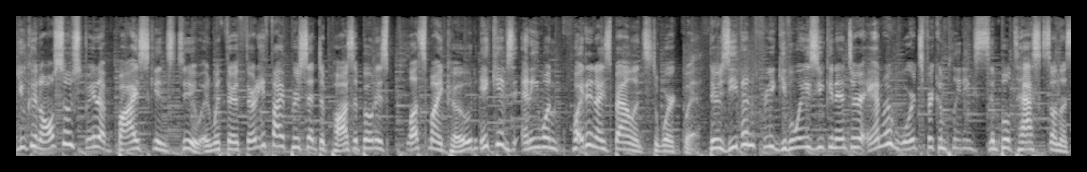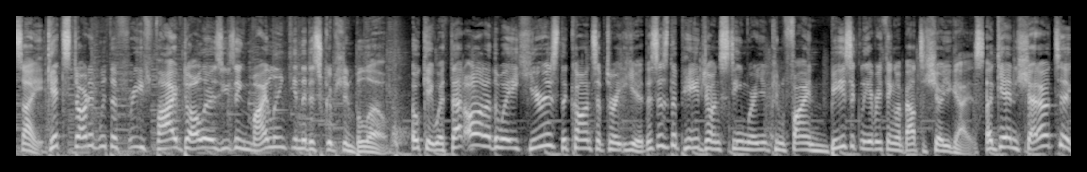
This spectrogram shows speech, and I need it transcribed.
You can also straight up buy skins too, and with their 35% deposit bonus plus my code, it gives anyone quite a nice balance to work with. There's even free giveaways you can enter and rewards for completing simple tasks on the site. Get started with a free $5 using my link in the description below. Okay, with that all out of the way, here is the concept right here. This is the page on Steam where you can find basically everything I'm about to show you guys. Again, shout out to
